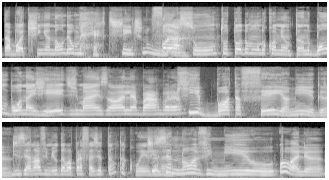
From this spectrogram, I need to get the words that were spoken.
da botinha não deu match. gente, não Foi dá. assunto, todo mundo comentando, bombou nas redes, mas olha, Bárbara, Que bota feia, amiga. 19 mil dava pra fazer tanta coisa, né? 19 mil. Olha,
